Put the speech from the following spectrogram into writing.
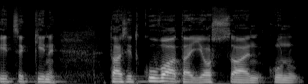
itsekin taisit kuvata jossain, kun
